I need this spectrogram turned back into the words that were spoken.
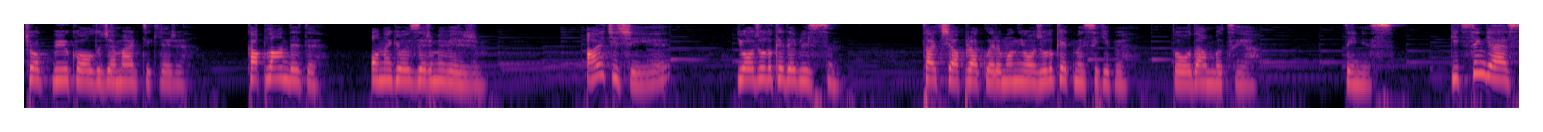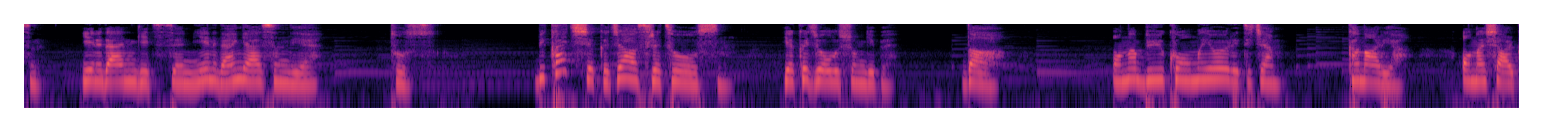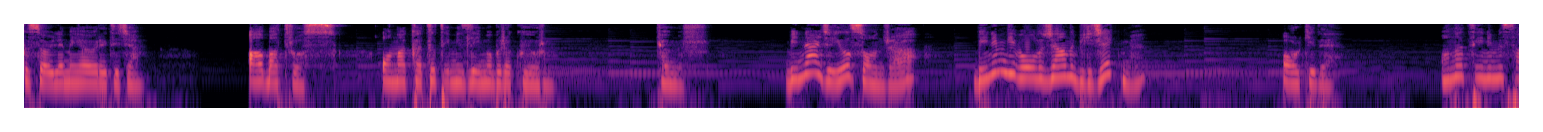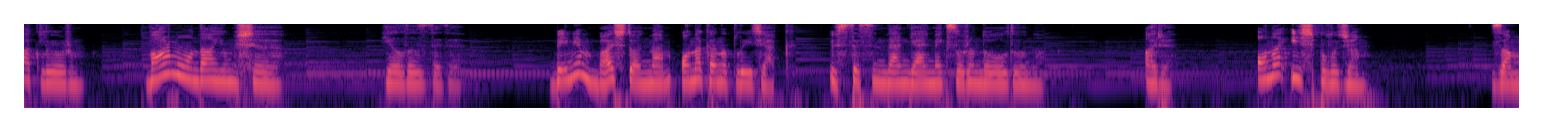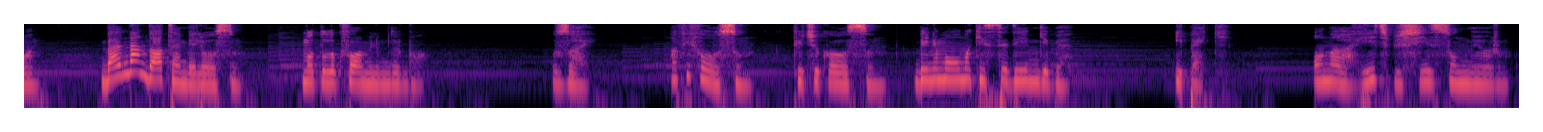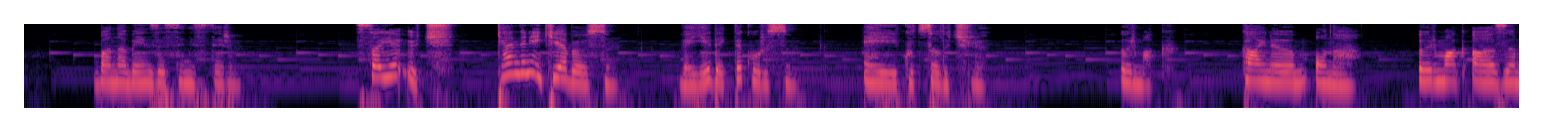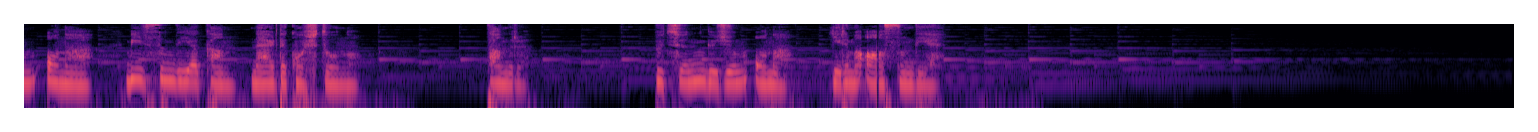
Çok büyük oldu cömertlikleri. Kaplan dedi. Ona gözlerimi veririm. Ayçiçeği yolculuk edebilsin. Taç yapraklarımın yolculuk etmesi gibi. Doğudan batıya. Deniz. Gitsin gelsin. Yeniden gitsin, yeniden gelsin diye. Tuz. Birkaç yakıcı hasreti olsun. Yakıcı oluşum gibi. Dağ. Ona büyük olmayı öğreteceğim. Kanarya. Ona şarkı söylemeyi öğreteceğim. Albatros. Ona katı temizliğimi bırakıyorum. Kömür. Binlerce yıl sonra benim gibi olacağını bilecek mi? Orkide. Ona tenimi saklıyorum. Var mı ondan yumuşağı? Yıldız dedi. Benim baş dönmem ona kanıtlayacak. Üstesinden gelmek zorunda olduğunu. Arı. Ona iş bulacağım. Zaman. Benden daha tembel olsun. Mutluluk formülümdür bu. Uzay. Hafif olsun, küçük olsun, benim olmak istediğim gibi. İpek. Ona hiçbir şey sunmuyorum. Bana benzesin isterim. Sayı 3. Kendini ikiye bölsün ve yedekte korusun. Ey kutsal üçlü. Irmak. Kaynağım ona, ırmak ağzım ona, bilsin diye kan nerede koştuğunu. Tanrı. Bütün gücüm ona, yerimi alsın diye.''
